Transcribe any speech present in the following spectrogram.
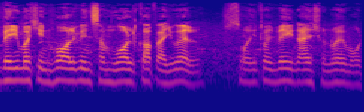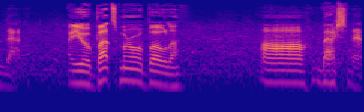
very much involved in some World Cup as well. So it was very nice to know about that. Are you a batsman or a bowler? Uh, batsman.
